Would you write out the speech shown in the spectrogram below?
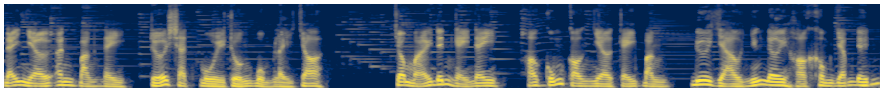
đã nhờ anh bằng này rửa sạch mùi ruộng bùn lầy cho. Cho mãi đến ngày nay, họ cũng còn nhờ cậy bằng đưa vào những nơi họ không dám đến.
